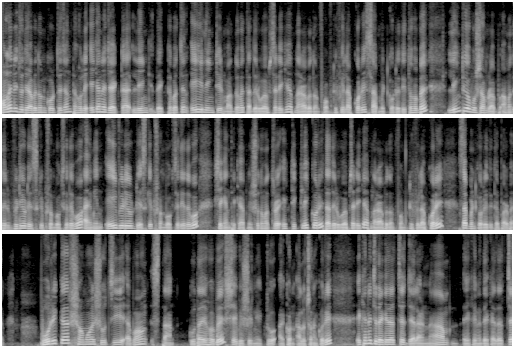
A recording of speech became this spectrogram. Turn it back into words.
অনলাইনে যদি আবেদন করতে চান, তাহলে এখানে যে একটা লিঙ্ক দেখতে পাচ্ছেন, এই লিঙ্কটির মাধ্যমে তাদের ওয়েবসাইটে গিয়ে আপনার আবেদন ফর্মটি ফিল আপ করে সাবমিট করে দিতে হবে। লিঙ্কটি অবশ্যই আমরা আমাদের ভিডিও ডিসক্রিপশন বক্সে দেবো। আই মিন এই ভিডিও ডিসক্রিপশন বক্সে দিয়ে দেবো। সেখান থেকে আপনি শুধুমাত্র একটি ক্লিক করে তাদের ওয়েবসাইটে গিয়ে আপনার আবেদন ফর্মটি ফিল আপ করে সাবমিট করে দিতে পারবেন। পরীক্ষার সময়সূচি এবং স্থান, কোথায় হবে সে বিষয় নিয়ে একটু এখন আলোচনা করি। এখানে যে দেখা যাচ্ছে, জেলার নাম, এখানে দেখা যাচ্ছে,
